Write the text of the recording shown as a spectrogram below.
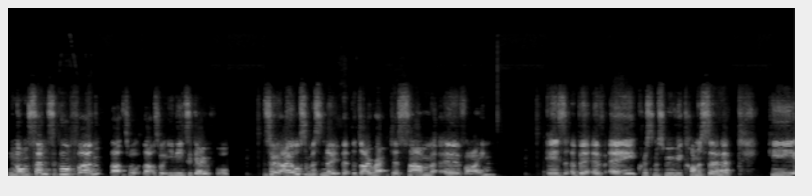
nonsensical fun, that's what that's what you need to go for. So I also must note that the director, Sam Irvin, is a bit of a Christmas movie connoisseur. He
